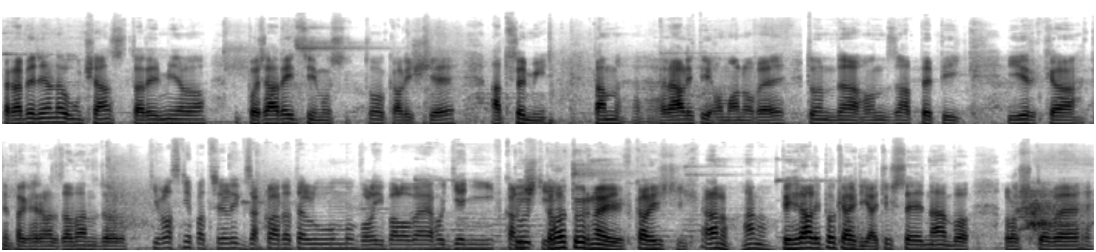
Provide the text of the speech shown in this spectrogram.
Pravidelnou účast tady mělo pořádající mužstvo Kaliště a Třemí. Tam hráli ty Homanové, Tonda, Honza, Pepík, Jirka, ten pak hrál za Vansdorf. Ti vlastně patřili k zakladatelům volejbalového dění v Kališti. Tu, toho turnaji v Kališti, ano, ano. Ty hráli po každý, ať už se jedná o Ložkové,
